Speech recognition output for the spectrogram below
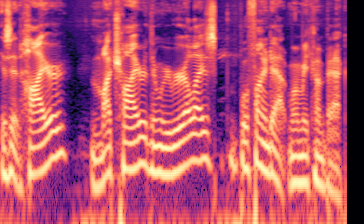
is it higher, much higher than we realize? We'll find out when we come back.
